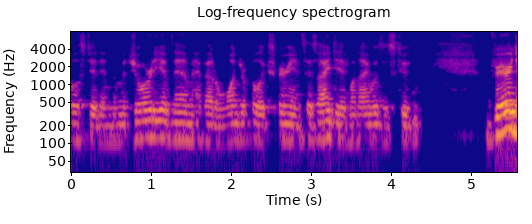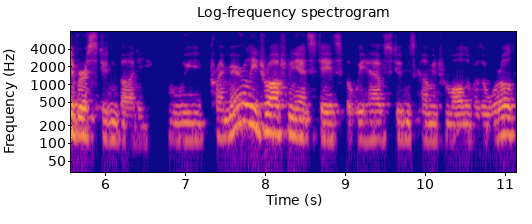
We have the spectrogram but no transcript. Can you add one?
hosted, and the majority of them have had a wonderful experience, as I did when I was a student. Very diverse student body. We primarily draw from the United States, but we have students coming from all over the world.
